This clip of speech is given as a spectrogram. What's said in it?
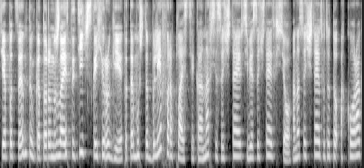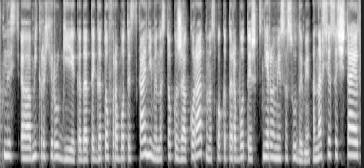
те пациенты, которым нужна эстетическая хирургия, потому что блефаропластика, она все сочетает сочетает в себе, сочетает все. Она сочетает вот эту аккуратность э, микрохирургии, когда ты готов работать с тканями настолько же аккуратно, насколько ты работаешь с нервами и сосудами. Она все сочетает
